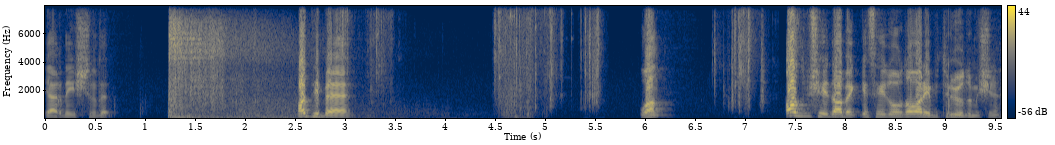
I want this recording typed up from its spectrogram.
yer değiştirdi. Hadi be. Ulan az bir şey daha bekleseydi orada var ya bitiriyordum işini.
